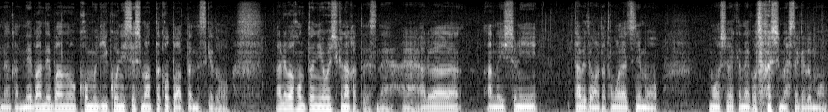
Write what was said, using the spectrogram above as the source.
なんかネバネバの小麦粉にしてしまったことあったんですけどあれは本当に美味しくなかったですね、はい、あれはあの一緒に食べてもらった友達にも申し訳ないことをしましたけども、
